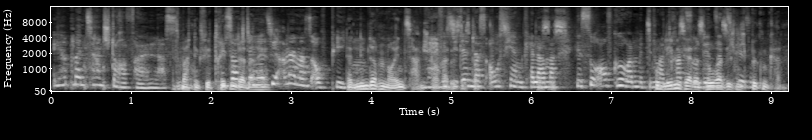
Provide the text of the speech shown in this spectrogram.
Ihr habt meinen Zahnstocher fallen lassen. Das macht nichts, wir Wie treten soll da ich denn dann. jetzt die Ananas aufpieken? Dann nimm doch einen neuen Zahnstocher. Ja, wie sieht denn das aus hier im Keller? Das ist- Hier ist so aufgeräumt mit dem Das Problem ist ja, dass Nora sich nicht bücken kann.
